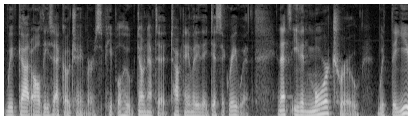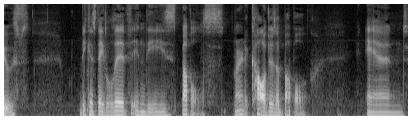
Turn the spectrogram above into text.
we've got all these echo chambers, people who don't have to talk to anybody they disagree with. And that's even more true with the youth because they live in these bubbles, right? A college is a bubble. And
